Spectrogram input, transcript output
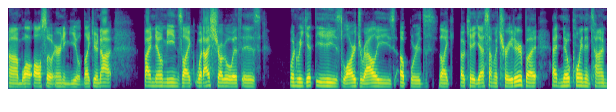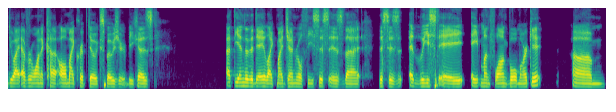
um, while also earning yield. Like you're not by no means like what I struggle with is when we get these large rallies upwards, like, okay, yes, I'm a trader, but at no point in time do I ever want to cut all my crypto exposure because at the end of the day, like my general thesis is that this is at least a eight month long bull market. Um,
